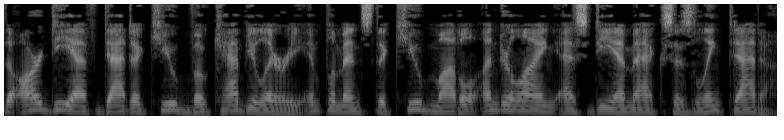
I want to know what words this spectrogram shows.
The RDF data cube vocabulary implements the cube model underlying SDMX as linked data.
